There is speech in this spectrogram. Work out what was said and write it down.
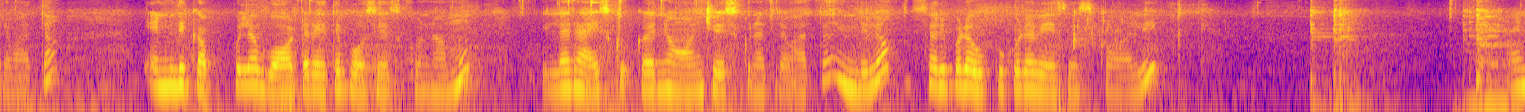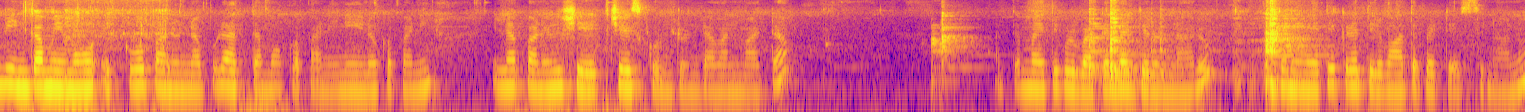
తర్వాత ఎనిమిది కప్పుల వాటర్ అయితే పోసేసుకున్నాము. ఇలా రైస్ కుక్కర్ని ఆన్ చేసుకున్న తర్వాత ఇందులో సరిపడా ఉప్పు కూడా వేసేసుకోవాలి. అండ్ ఇంకా మేము ఎక్కువ పని ఉన్నప్పుడు అత్తమ్మ ఒక పని నేను ఒక పని ఇలా పనులు షేర్ చేసుకుంటుంటాం అనమాట అత్తమ్మ అయితే ఇప్పుడు బట్టల దగ్గర ఉన్నారు. ఇంకా నేనైతే ఇక్కడ తిరువాత పెట్టేస్తున్నాను.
